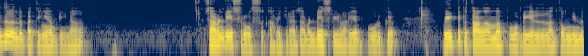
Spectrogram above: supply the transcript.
இது வந்து பார்த்திங்க அப்படின்னா செவன் டேஸ் ரோஸ் காமிக்கிறேன். செவன் டேஸ்லேயும் நிறைய பூ இருக்குது வெயிட்டுக்கு தாங்காமல் பூ அப்படியே எல்லாம் தொங்கின்னு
